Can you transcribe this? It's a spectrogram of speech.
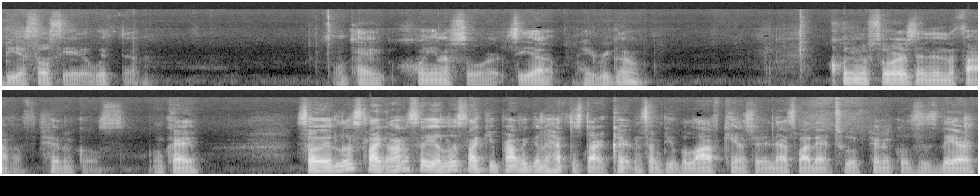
be associated with them. Okay, Queen of Swords. Yep, here we go. Queen of Swords, and then the Five of Pentacles. Okay, so it looks like, honestly, it looks like you're probably going to have to start cutting some people off, Cancer, and that's why that Two of Pentacles is there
